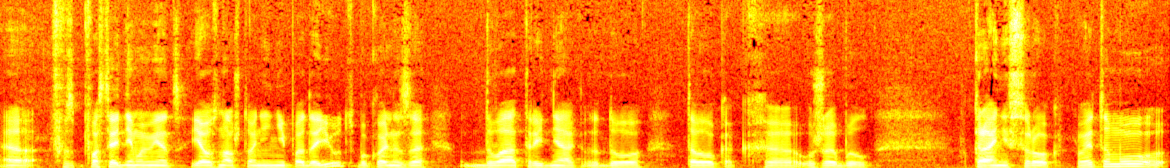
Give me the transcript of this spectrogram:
В последний момент я узнал, что они не подают, буквально за 2-3 дня до того, как уже был крайний срок. Поэтому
